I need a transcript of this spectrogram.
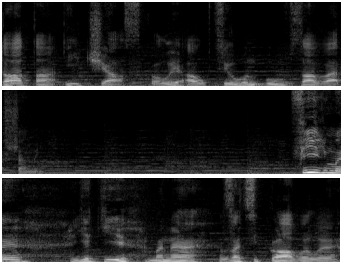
дата і час, коли аукціон був завершений. Фільми, які мене зацікавили,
